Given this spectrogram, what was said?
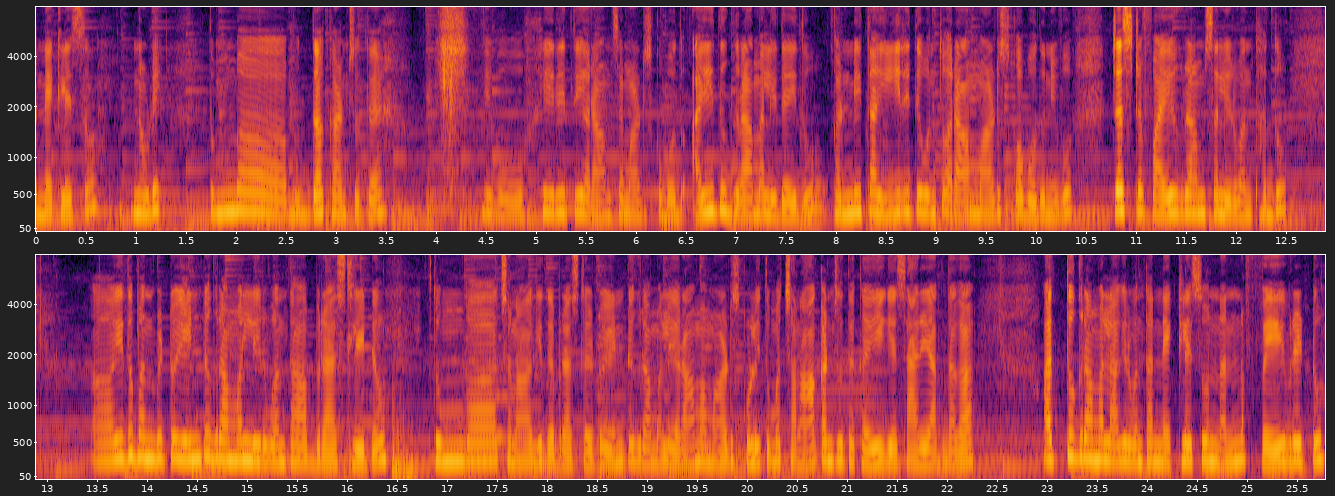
ನೆಕ್ಲೆಸ್ಸು ನೋಡಿ, ತುಂಬ ಮುದ್ದಾಗಿ ಕಾಣಿಸುತ್ತೆ. ನೀವು ಈ ರೀತಿ ಆರಾಮ್ಸೆ ಮಾಡಿಸ್ಕೋಬೋದು. ಐದು ಗ್ರಾಮಲ್ಲಿದೆ ಇದು. ಖಂಡಿತ ಈ ರೀತಿ ಅಂತೂ ಆರಾಮ್ ಮಾಡಿಸ್ಕೋಬೋದು ನೀವು. ಜಸ್ಟ್ ಫೈವ್ ಗ್ರಾಮ್ಸಲ್ಲಿರುವಂಥದ್ದು ಇದು ಬಂದ್ಬಿಟ್ಟು ಎಂಟು ಗ್ರಾಮಲ್ಲಿರುವಂತಹ ಬ್ರಾಸ್ಲೆಟು. ತುಂಬ ಚೆನ್ನಾಗಿದೆ ಬ್ರಾಸ್ಲೆಟು. ಎಂಟು ಗ್ರಾಮಲ್ಲಿ ಆರಾಮ ಮಾಡಿಸ್ಕೊಳ್ಳಿ. ತುಂಬ ಚೆನ್ನಾಗಿ ಕಾಣಿಸುತ್ತೆ ಕೈಗೆ ಸ್ಯಾರಿ ಹಾಕಿದಾಗ. ಹತ್ತು ಗ್ರಾಮಲ್ಲಿ ಆಗಿರುವಂಥ ನೆಕ್ಲೆಸ್ಸು ನನ್ನ ಫೇವ್ರೆಟ್ಟು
